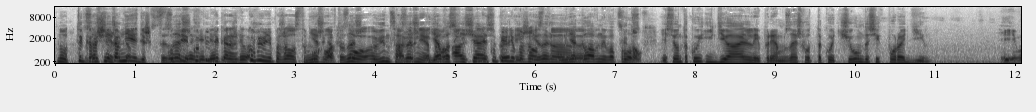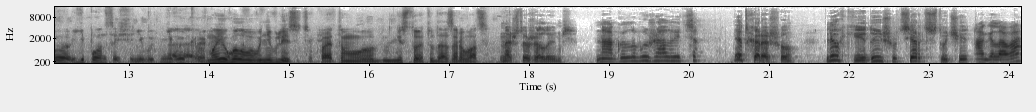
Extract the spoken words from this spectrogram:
ну, ты, короче, знаешь, ко мне едешь, ты купи, знаешь, купи, мне, короче, купи мне, пожалуйста, бухла. Нежиков, ты знаешь, О, винца, Ты знаешь, вернее. я а, восхищаюсь. или купи мне, э, пожалуйста, знаешь, у меня главный вопрос. цветов. Если он такой идеальный, прям, знаешь, вот такой, че он до сих пор один? И его японцы еще не, вы, не А, выкрали. В мою голову вы не влезете, поэтому не стоит туда зарываться. На что жалуемся? На голову жалуется. Это хорошо. Легкие дышат, сердце стучит. А голова?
